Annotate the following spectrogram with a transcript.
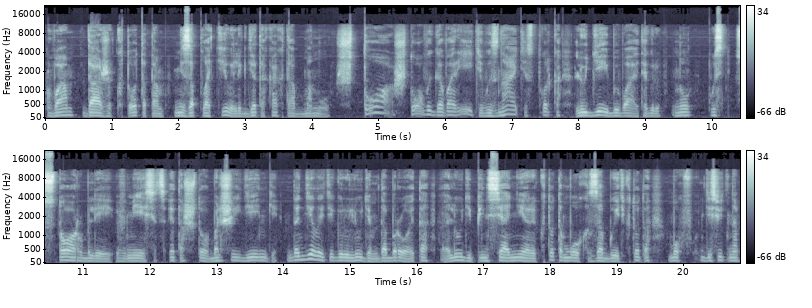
вам даже кто-то там не заплатил или где-то как-то обманул. Что? Что вы говорите? Вы знаете, столько людей бывает. Я говорю, ну, пусть 100 рублей в месяц, это что, большие деньги? Да делайте, говорю, людям добро, это э, люди, пенсионеры, кто-то мог забыть, кто-то мог действительно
